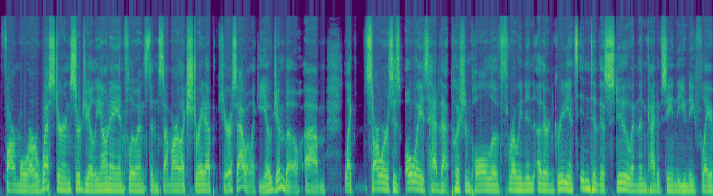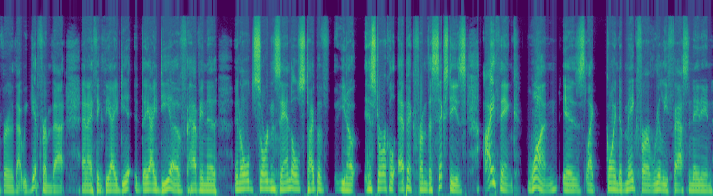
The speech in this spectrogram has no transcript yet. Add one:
far more Western, Sergio Leone influenced, and some are like straight up Kurosawa, like Yojimbo. Um, like Star Wars has always had that push and pull of throwing in other ingredients into this stew and then kind of seeing the unique flavor that we get from that. And I think the idea the idea of having a an old sword and sandals type of, you know, historical epic from the 60s, I think one is like going to make for a really fascinating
